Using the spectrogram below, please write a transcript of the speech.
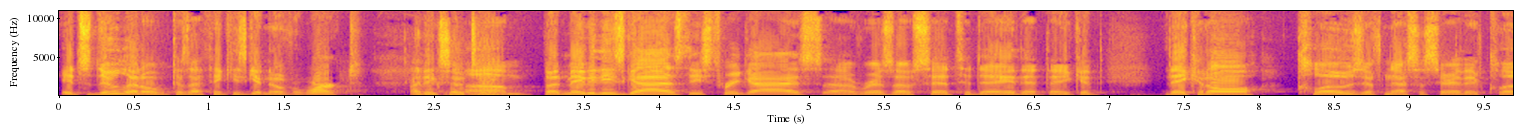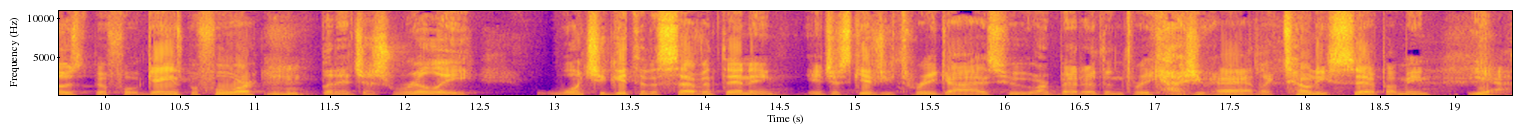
it's Doolittle because I think he's getting overworked. I think so too. Um, but maybe these guys, these three guys, uh, Rizzo said today that they could they could all close if necessary. They've closed before games before, Mm-hmm. but it just really once you get to the seventh inning, it just gives you three guys who are better than three guys you had, like Tony Sipp. I mean, yeah.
